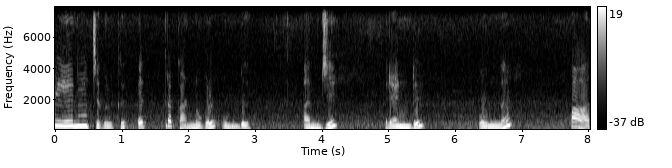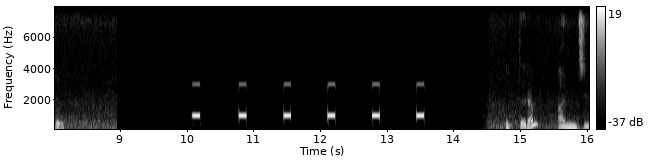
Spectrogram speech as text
തേനീച്ചകൾക്ക് എത്ര കണ്ണുകൾ ഉണ്ട്? അഞ്ച് രണ്ട് ഒന്ന് ആറ്. ഉത്തരം അഞ്ച്.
